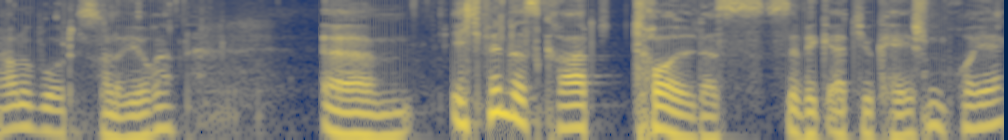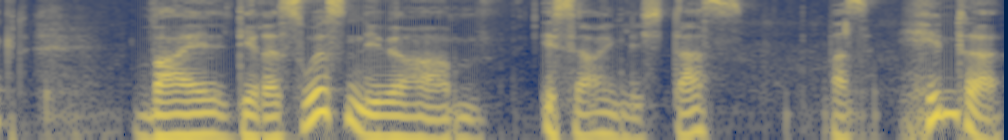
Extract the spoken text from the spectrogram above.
Hallo Boris. Hallo Joran. Ähm, ich finde es gerade toll, das Civic Education Projekt, weil die Ressourcen, die wir haben, ist ja eigentlich das, was hinter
